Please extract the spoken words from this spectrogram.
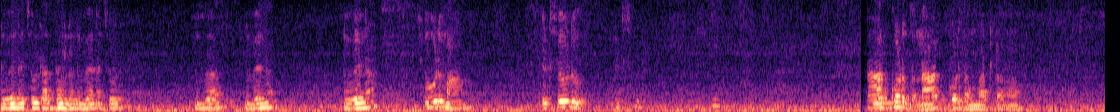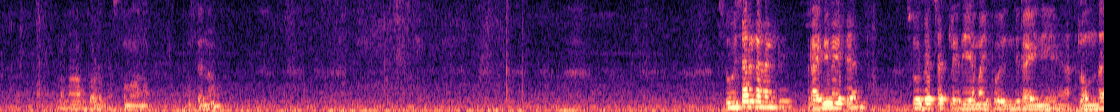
నువ్వేనా చూడు అద్దంలో నువ్వేనా చూడు. నువ్వా? నువ్వేనా? నువ్వేనా? చూడు మా ఇటు చూడు. ఇటు చూడు. నాకు కూడదు నాకు కూడదు అమ్మ అట్లా. నాకు కూడదు వస్తామాను ఓకేనా? చూశారు కదండి ట్రైనింగ్ అయితే చూపించట్లేదు ఏమైపోయింది రైని? అసలు ఉందా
